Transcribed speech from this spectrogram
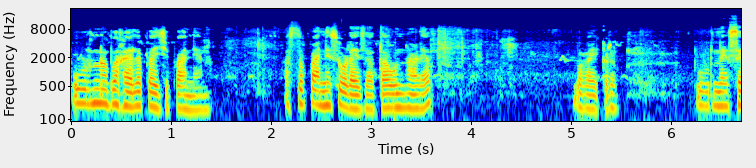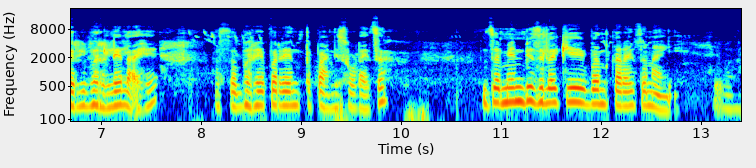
पूर्ण भरायला पाहिजे पाण्यानं. असं पाणी सोडायचं आता उन्हाळ्यात. बघा इकडं पूर्ण सरी भरलेलं आहे. असं भरेपर्यंत पाणी सोडायचं. जमीन भिजलं की बंद करायचं नाही. हे बघा.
